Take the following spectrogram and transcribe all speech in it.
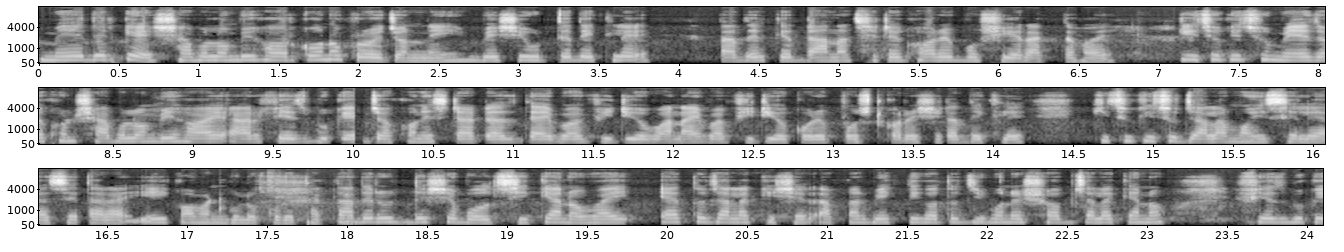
মেয়েদেরকে স্বাবলম্বী হওয়ার কোনো প্রয়োজন নেই। বেশি উঠতে দেখলে তাদেরকে দানা ছেটে ঘরে বসিয়ে রাখতে হয়। কিছু কিছু মেয়ে যখন স্বাবলম্বী হয় আর ফেসবুকে যখন স্ট্যাটাস দেয় বা ভিডিও বানায় বা ভিডিও করে পোস্ট করে সেটা দেখলে কিছু কিছু জ্বালাময়ী ছেলে আছে, তারা এই কমেন্টগুলো করে থাকে। তাদের উদ্দেশ্যে বলছি, কেন ভাই, এত জ্বালা কিসের? আপনার ব্যক্তিগত জীবনের সব জ্বালা কেন ফেসবুকে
